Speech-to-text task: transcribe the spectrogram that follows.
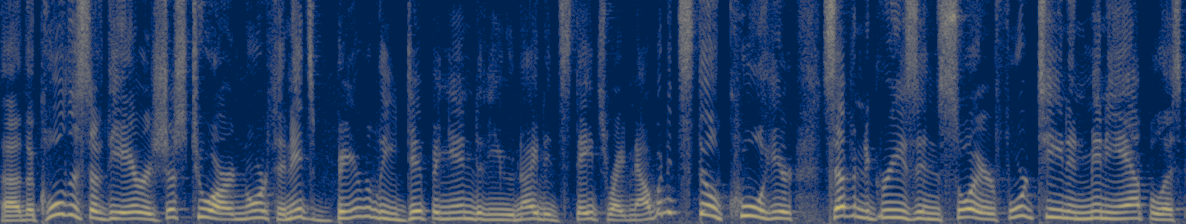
Uh, the coldest of the air is just to our north and it's barely dipping into the United States right now, but it's still cool here. 7 degrees in Sawyer, 14 in Minneapolis, a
